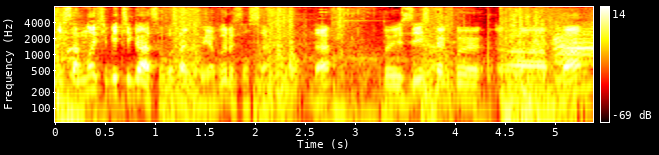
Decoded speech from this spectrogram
не со мной тебе тягаться. Вот так бы я выразился, да? То есть здесь как бы э, бам.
